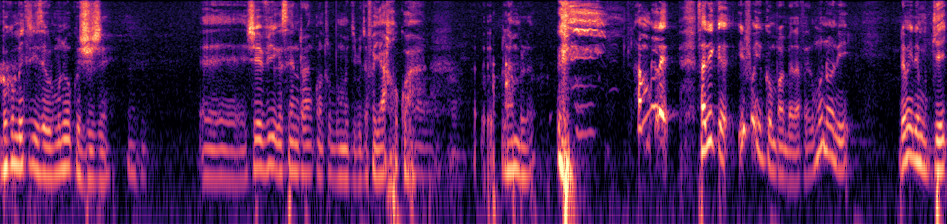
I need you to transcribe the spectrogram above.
boo ko maîtriser wul mënoo ko juger. Euh, j'ai vu que seen rencontre bu mujj bi dafa yàqu quoi. Euh, làmb la. c'est-à-dire que il faut ñu comprendre benn affaire. Mënoo ni damay dem géej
